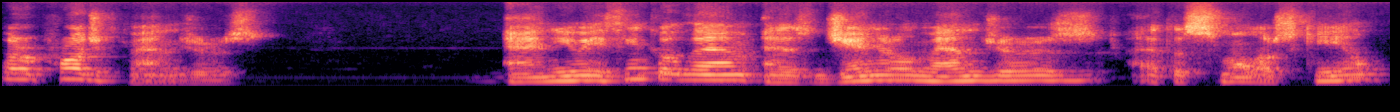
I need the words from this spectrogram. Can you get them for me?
there are project managers. And you may think of them as general managers at a smaller scale.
